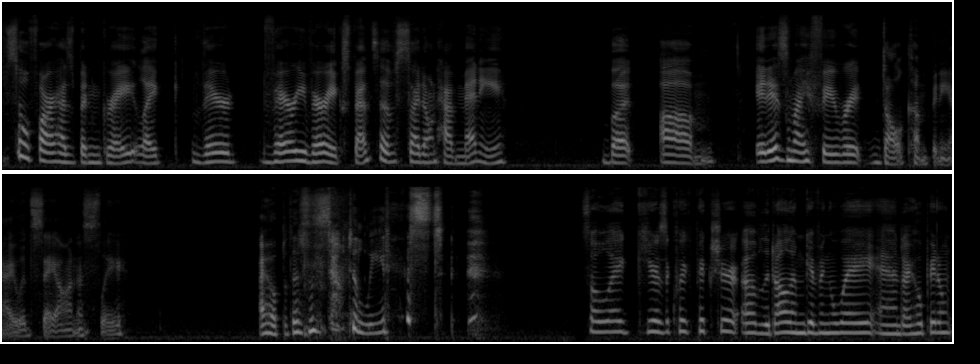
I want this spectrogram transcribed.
so far has been great. Like they're very very expensive, so I don't have many. But um it is my favorite doll company, I would say honestly. I hope that doesn't sound elitist. So like here's a quick picture of the doll I'm giving away and I hope I don't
